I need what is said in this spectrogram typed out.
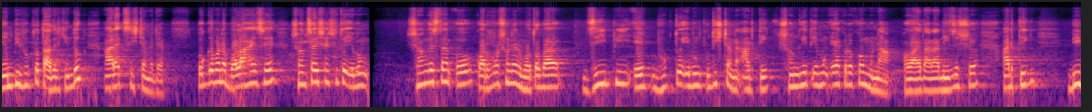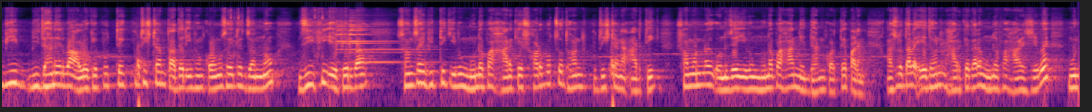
এমপিভুক্ত, তাদের কিন্তু আর এক সিস্টেমে দেয়। প্রজ্ঞাপনে বলা হয়েছে সঞ্চয় শাসিত এবং সংস্থান ও কর্পোরেশনের মতো বা জিপিএফ ভুক্ত এবং প্রতিষ্ঠানের আর্থিক, সংগীত এবং একরকম না হওয়ায় তারা নিজস্ব আর্থিক বিধি বিধানের বা আলোকে প্রত্যেক প্রতিষ্ঠান তাদের এবং কর্মচারীদের জন্য জিপিএফ এর বা সঞ্চয় ভিত্তিক এবং মুনাফা হারকে সর্বোচ্চ ধরনের প্রতিষ্ঠানের আর্থিক সমন্বয় অনুযায়ী এবং মুনাফা হার নির্ধারণ করতে পারেন। আসলে তারা এ ধরনের হারকে তারা মুনাফা হার হিসেবে মূল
